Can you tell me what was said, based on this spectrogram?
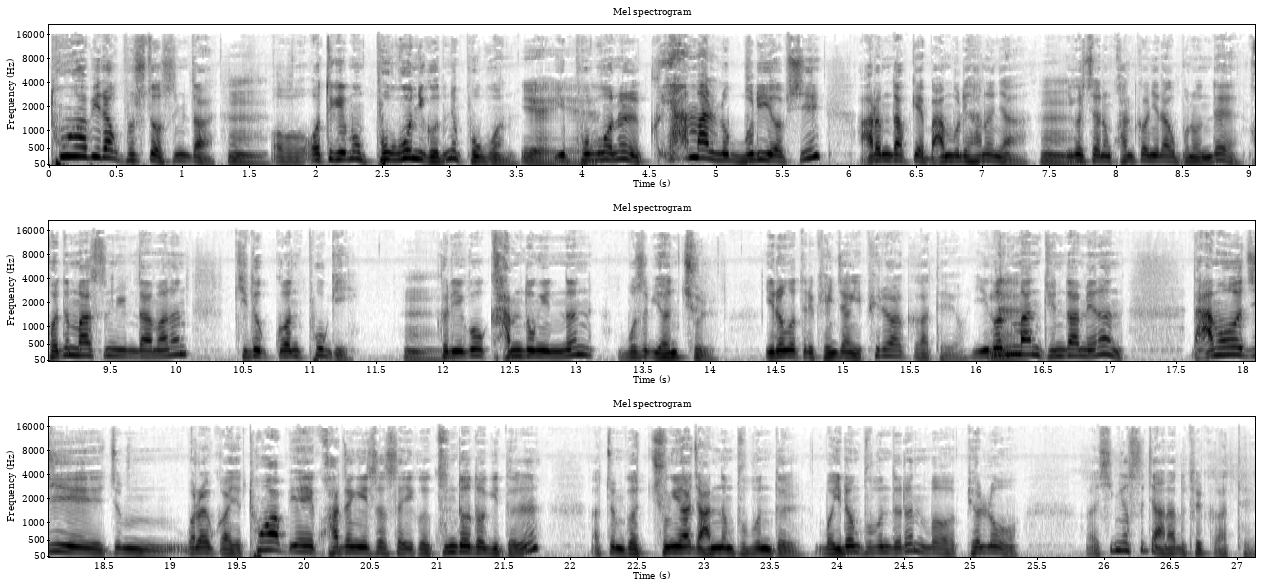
통합이라고 볼 수도 없습니다. 음. 어, 어떻게 보면 복원이거든요, 복원. 예, 이 예. 복원을 그야말로 무리 없이 아름답게 마무리하느냐. 음. 이것 저는 관건이라고 보는데 거듭 말씀드립니다마는 기득권 포기 음. 그리고 감동 있는 모습 연출 이런 것들이 굉장히 필요할 것 같아요. 이것만 네. 둔다면은 나머지 좀 뭐랄까 통합의 과정에 있어서 이거 군더더기들 좀 그 중요하지 않는 부분들 뭐 이런 부분들은 뭐 별로 신경 쓰지 않아도 될 것 같아요.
